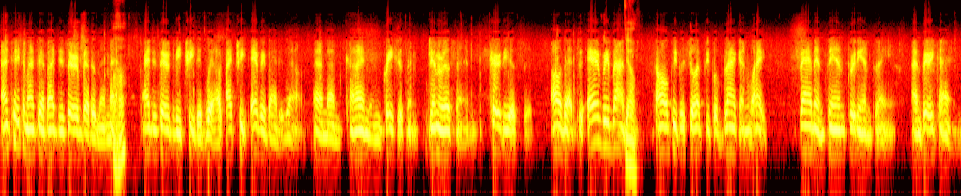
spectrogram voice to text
I say to myself, I deserve better than that. Uh-huh. I deserve to be treated well. I treat everybody well. And I'm kind and gracious and generous and courteous, and all that to everybody. Yeah. Tall people, short people, black and white, fat and thin, pretty and plain. I'm very kind.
